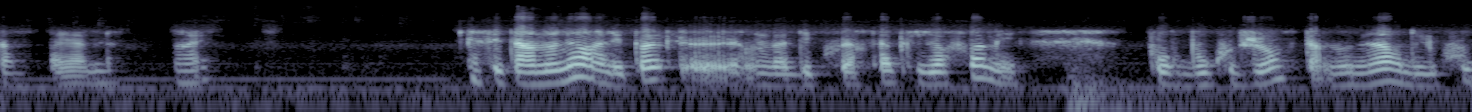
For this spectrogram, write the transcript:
incroyable. Ouais. C'était un honneur à l'époque. Euh, on a découvert ça plusieurs fois, mais pour beaucoup de gens, c'est un honneur du coup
